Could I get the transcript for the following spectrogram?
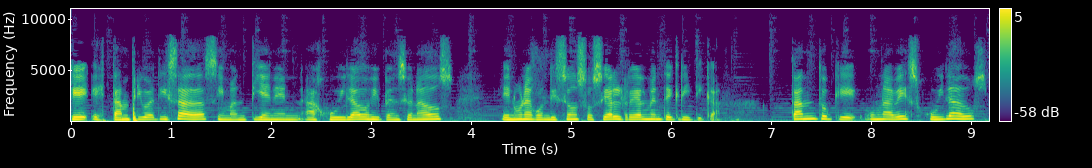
que están privatizadas y mantienen a jubilados y pensionados en una condición social realmente crítica. Tanto que una vez jubilados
